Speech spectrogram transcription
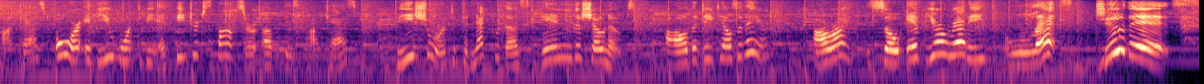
podcast, or if you want to be a featured sponsor of this podcast, be sure to connect with us in the show notes. All the details are there. All right, so if you're ready, let's do this.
